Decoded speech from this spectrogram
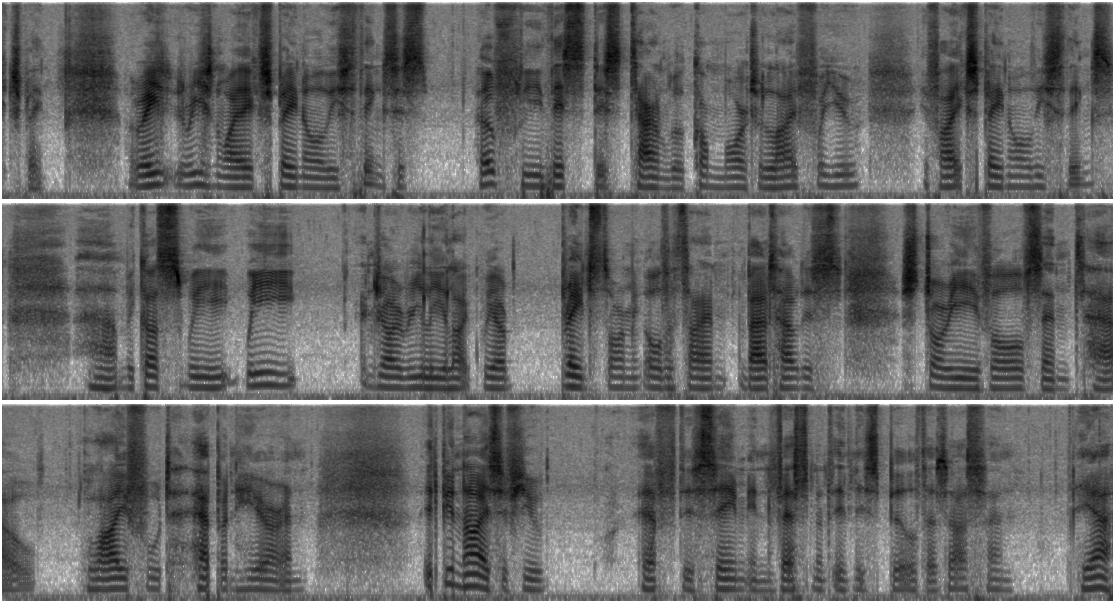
explain the reason why I explain all these things is hopefully this this town will come more to life for you if I explain all these things um, because we we enjoy really like we are brainstorming all the time about how this story evolves and how life would happen here and it'd be nice if you have the same investment in this build as us and yeah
